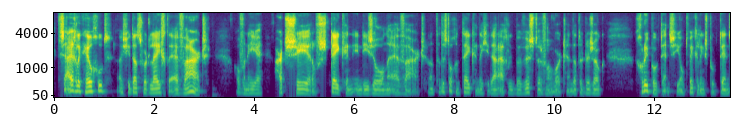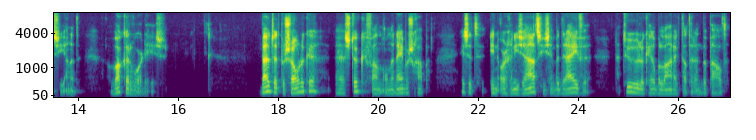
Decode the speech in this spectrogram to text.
Het is eigenlijk heel goed als je dat soort leegte ervaart. Of wanneer je hartzeer of steken in die zone ervaart. Want dat is toch een teken dat je daar eigenlijk bewuster van wordt en dat er dus ook groeipotentie, ontwikkelingspotentie aan het wakker worden is. Buiten het persoonlijke uh, stuk van ondernemerschap is het in organisaties en bedrijven natuurlijk heel belangrijk dat er een bepaald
